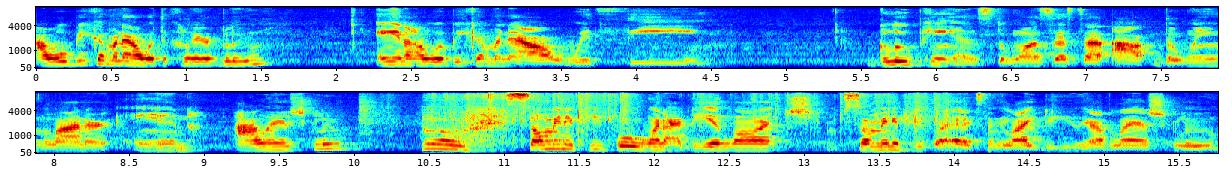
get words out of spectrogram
I will be coming out with the clear glue and I will be coming out with the glue pens the ones that's the, uh, the wing liner and eyelash glue. Oh so many people when i did launch so many people asked me like do you have lash glue?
